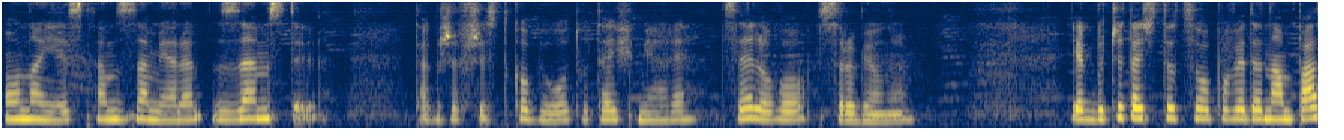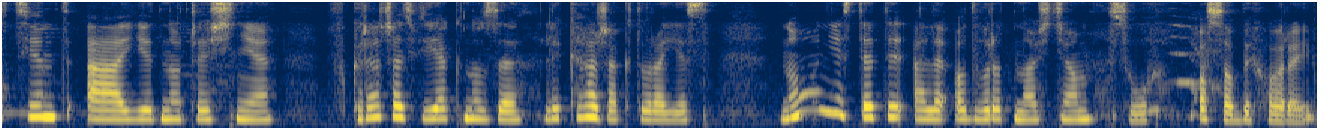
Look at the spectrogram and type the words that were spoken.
Ona jest tam z zamiarem zemsty. Także wszystko było tutaj w miarę celowo zrobione. Jakby czytać to, co opowiada nam pacjent, a jednocześnie wkraczać w diagnozę lekarza, która jest, no niestety, ale odwrotnością słuch osoby chorej.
